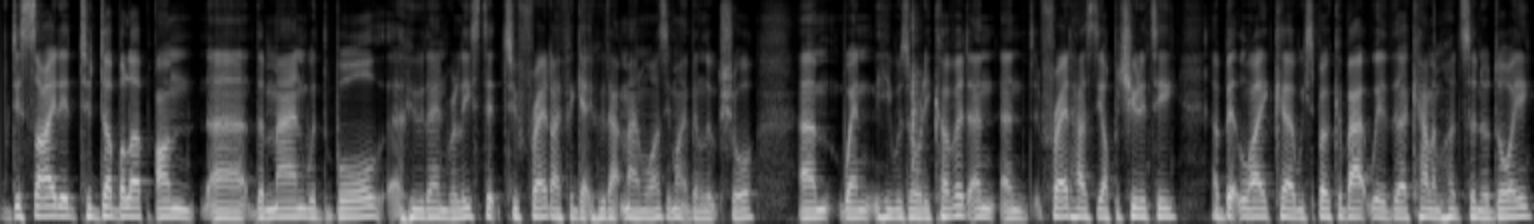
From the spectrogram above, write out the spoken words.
decided to double up on uh, the man with the ball, uh, who then released it to Fred. I forget who that man was. It might have been Luke Shaw. Um, when he was already covered, and and Fred has the opportunity, a bit like uh, we spoke about with uh, Callum Hudson Odoi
